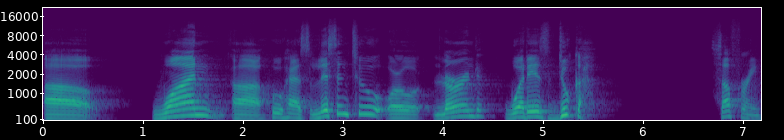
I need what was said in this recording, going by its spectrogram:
uh, one uh, who has listened to or learned what is dukkha, suffering,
